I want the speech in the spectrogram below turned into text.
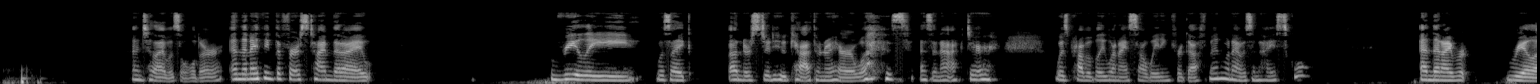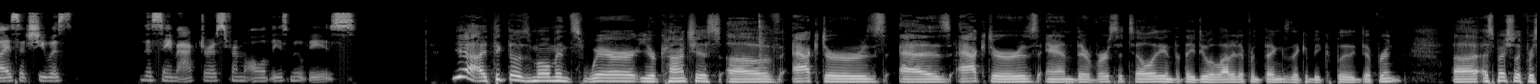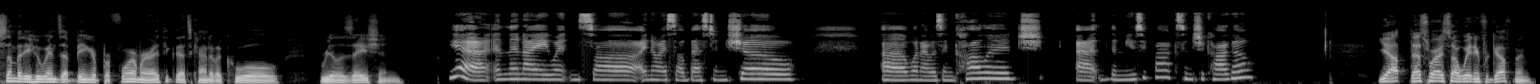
until I was older. And then I think the first time that I really was like, understood who Catherine O'Hara was as an actor was probably when I saw Waiting for Guffman when I was in high school. And then I re- realized that she was the same actress from all of these movies. Yeah, I think those moments where you're conscious of actors as actors and their versatility and that they do a lot of different things that can be completely different, uh, especially for somebody who ends up being a performer, I think that's kind of a cool realization. Yeah, and then I went and saw. I know I saw Best in Show uh, when I was in college at the Music Box in Chicago. Yep, that's where I saw Waiting for Guffman.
